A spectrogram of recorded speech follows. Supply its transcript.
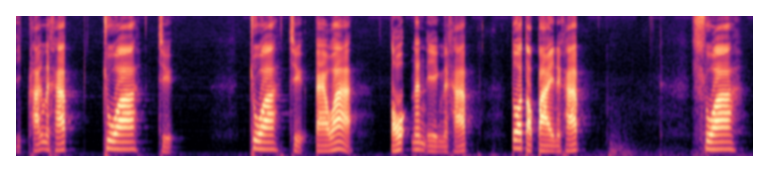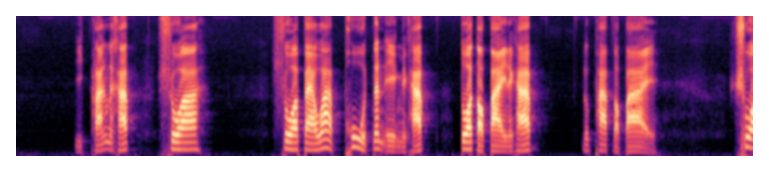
อีกครั้งนะครับจัวจืจัวจืแปลว่า โต๊ะนั่นเองนะครับ ตัวต่อไปนะครับซัวอีกครั้งนะครับซัวซัวแปลว่า พูดนั่นเองนะครับ ตัวต่อไปนะครับ รูปภาพต่อไปชั่ว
